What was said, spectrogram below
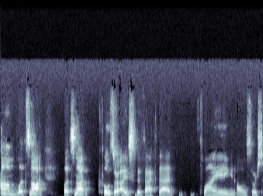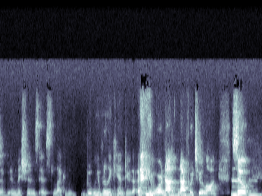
um, let's not let's not close our eyes to the fact that flying and all sorts of emissions is like we really can't do that anymore not mm-hmm. not for too long mm-hmm. so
